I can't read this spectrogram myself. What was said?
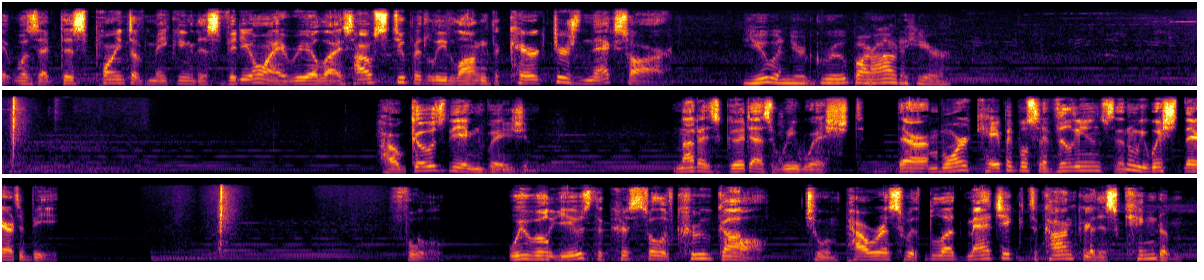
It was at this point of making this video I realized how stupidly long the characters' necks are. You and your group are out of here. How goes the invasion? Not as good as we wished. There are more capable civilians than we wished there to be. Fool. We will use the Crystal of Krugal to empower us with blood magic to conquer this kingdom.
